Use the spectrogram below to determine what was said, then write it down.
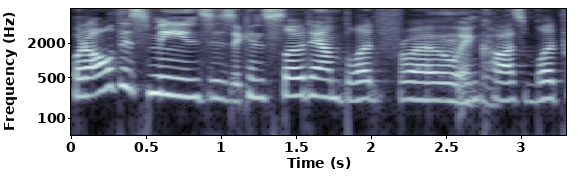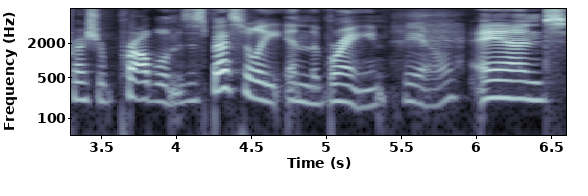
what all this means is it can slow down blood flow and mm-hmm. cause blood pressure problems, especially in the brain. Yeah. And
